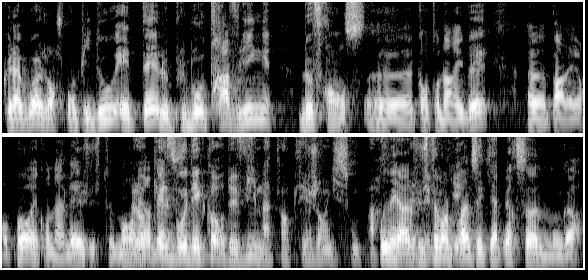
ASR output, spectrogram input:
que la voie Georges Pompidou était le plus beau travelling de France euh, quand on arrivait euh, par l'aéroport et qu'on allait justement Alors vers quel Bercy. beau décor de vie maintenant que les gens y sont partis. Oui, mais justement, le problème, c'est qu'il n'y a personne, mon gars.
